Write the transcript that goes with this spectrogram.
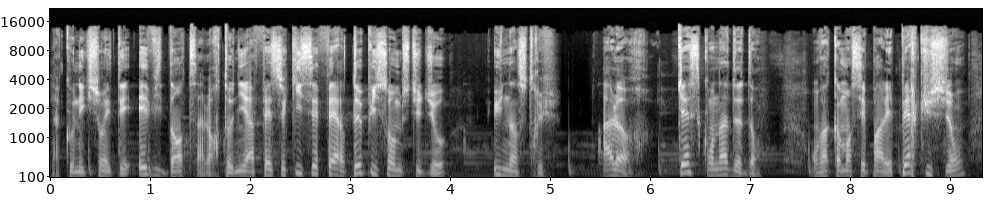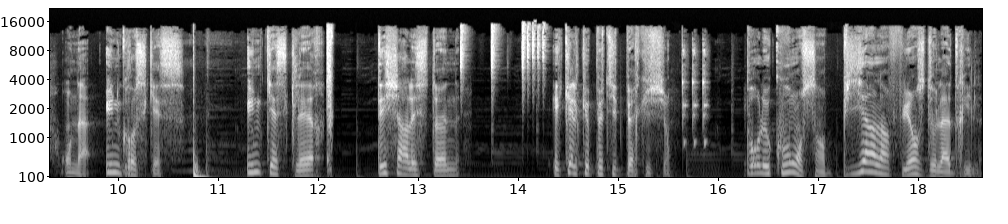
La connexion était évidente, alors Tony a fait ce qu'il sait faire depuis son home studio, une instru. Alors, qu'est-ce qu'on a dedans? On va commencer par les percussions. On a une grosse caisse, une caisse claire, des charleston et quelques petites percussions. Pour le coup, on sent bien l'influence de la drill,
